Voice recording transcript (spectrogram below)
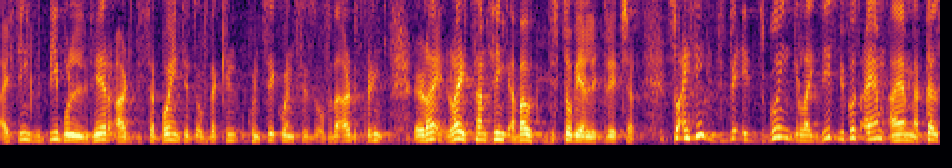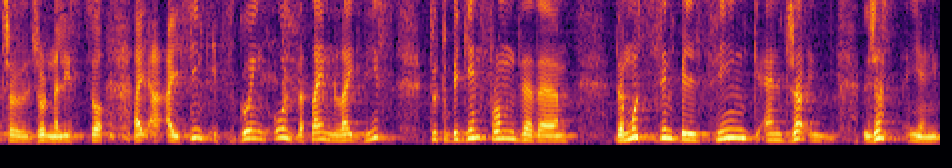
I think the people there are disappointed of the consequences of the Arab Spring. Write, write something about dystopia literature. So I think it's, it's going like this because I am, I am a cultural journalist. So I, I think it's going all the time like this to, to begin from the, the, the most simple thing and ju just you know,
